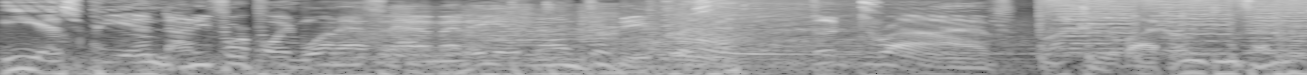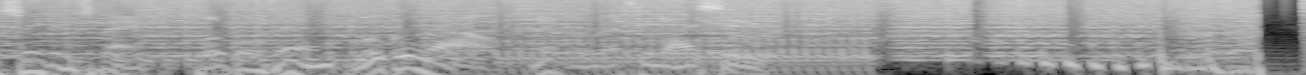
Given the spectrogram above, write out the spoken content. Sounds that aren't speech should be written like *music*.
ESPN 94.1 FM at AM 930 present The Drive. Brought to you by Huntington Federal Savings Bank. Local then, local now. Member FDIC.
